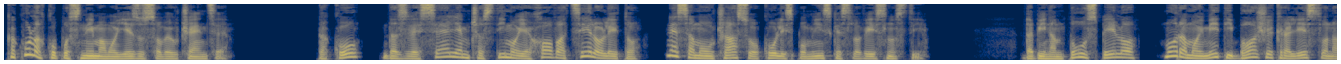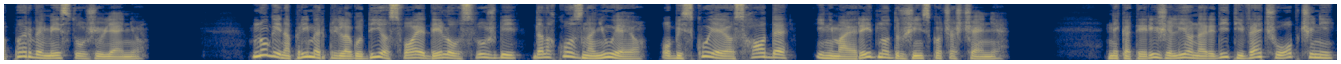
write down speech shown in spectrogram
Kako lahko posnemamo Jezusove učence? Tako, da z veseljem častimo Jehova celo leto, ne samo v času okoli spominske slovesnosti. Da bi nam to uspelo, moramo imeti Božje kraljestvo na prvem mestu v življenju. Mnogi, na primer, prilagodijo svoje delo v službi, da lahko znanjujejo, obiskujejo shode in imajo redno družinsko čaščenje. Nekateri želijo narediti več v občini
